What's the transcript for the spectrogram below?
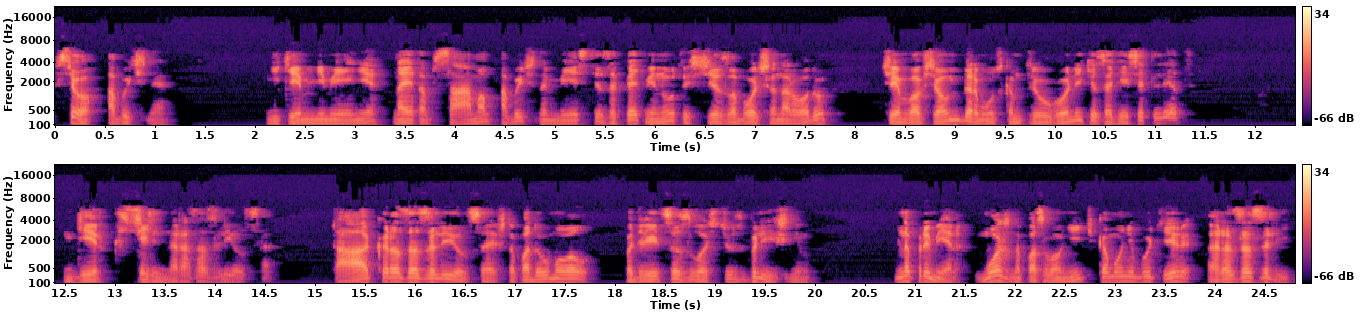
все обычное. И тем не менее, на этом самом обычном месте за пять минут исчезло больше народу, чем во всем Бермудском треугольнике за десять лет. Дирк сильно разозлился. Так разозлился, что подумывал поделиться злостью с ближним. Например, можно позвонить кому-нибудь и разозлить.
